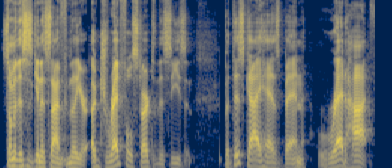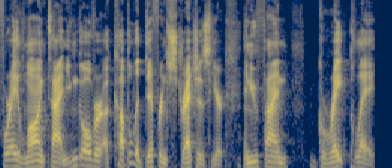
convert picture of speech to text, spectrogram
some of this is going to sound familiar. A dreadful start to the season, but this guy has been red hot for a long time. You can go over a couple of different stretches here, and you find great play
